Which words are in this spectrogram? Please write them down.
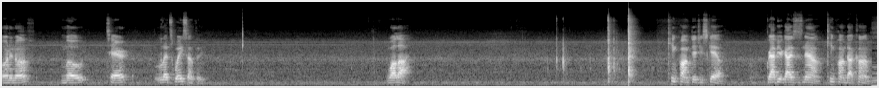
On and off, mode, tare. Let's weigh something. Voila. King Palm Digiscale. Grab your guys' now, kingpalm.com.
